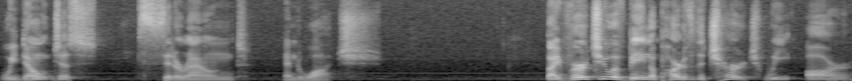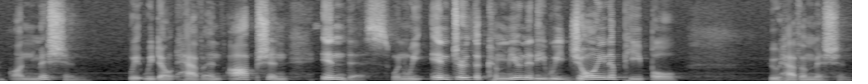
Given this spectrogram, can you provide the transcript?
We don't just sit around and watch. By virtue of being a part of the church, we are on mission. We, we don't have an option in this. When we enter the community, we join a people who have a mission.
